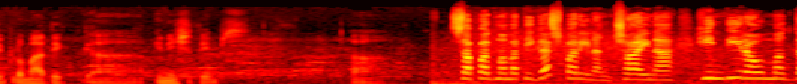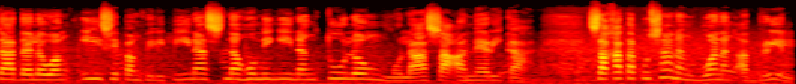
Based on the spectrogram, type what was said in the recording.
diplomatic uh, initiatives. Ah, Sa pagmamatigas pa rin ng China, hindi raw magdadalawang isip ang Pilipinas na humingi ng tulong mula sa Amerika. Sa katapusan ng buwan ng Abril,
